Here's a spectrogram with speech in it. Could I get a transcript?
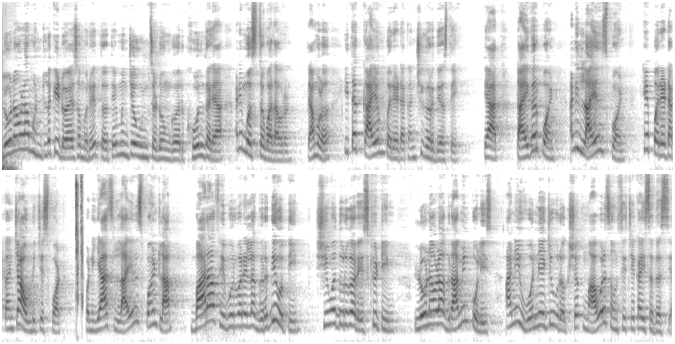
लोणावळा म्हटलं की डोळ्यासमोर येतं ते म्हणजे उंच डोंगर खोल दऱ्या आणि मस्त वातावरण. त्यामुळं इथं कायम पर्यटकांची गर्दी असते. त्यात टायगर पॉईंट आणि लायन्स पॉईंट हे पर्यटकांच्या आवडीचे स्पॉट पण याच लायन्स पॉईंटला बारा फेब्रुवारीला गर्दी होती. शिवदुर्ग रेस्क्यू टीम लोणावळा ग्रामीण पोलीस आणि वन्यजीव रक्षक मावळ संस्थेचे काही सदस्य.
